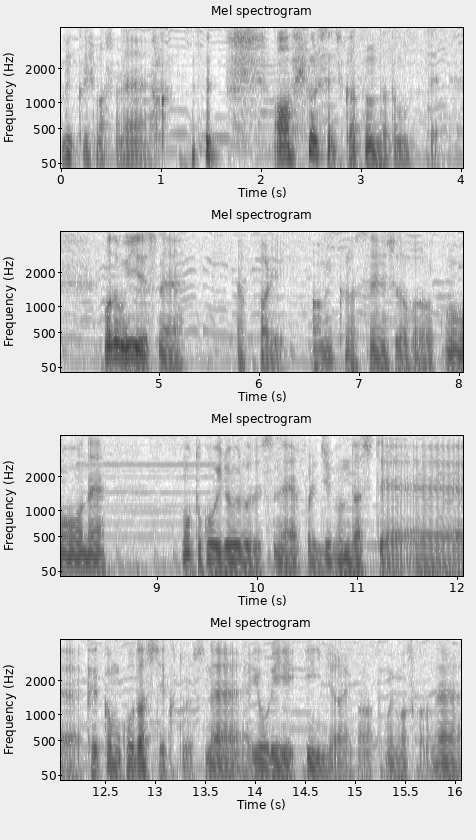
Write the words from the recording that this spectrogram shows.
びっくりしましたね。あ、アミクラ選手勝つんだと思って。まあでもいいですね。やっぱり。アミクラ選手だから、このままね、もっとこういろいろですね、やっぱり自分出して、えー、結果もこう出していくとですね、よりいいんじゃないかなと思いますからね。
